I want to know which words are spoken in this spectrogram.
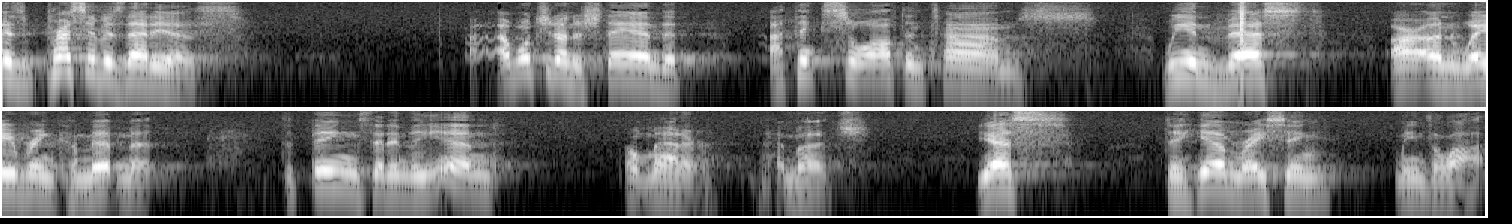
as impressive as that is, I, I want you to understand that I think so oftentimes we invest our unwavering commitment to things that in the end don't matter that much. Yes, to him, racing means a lot.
